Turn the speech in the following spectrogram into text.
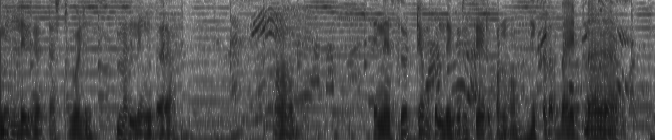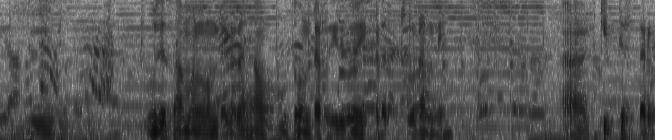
మెల్లిగా కష్టపడి మళ్ళీ ఇంకా మనం శనేశ్వర్ టెంపుల్ దగ్గర చేరుకున్నాం. ఇక్కడ బయటన ఈ పూజ సామాన్లు ఉంటాయి కదా అవి అమ్ముతూ ఉంటారు. ఇదిగో ఇక్కడ చూడండి. ఆ కిట్ ఇస్తారు.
